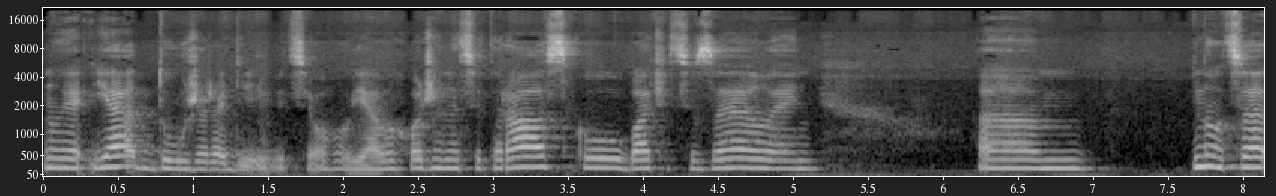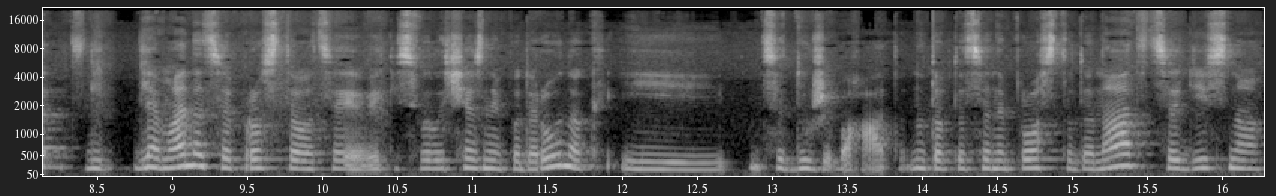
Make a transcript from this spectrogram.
ну, я, я дуже радію від цього. Я виходжу на цю тераску, бачу цю зелень. Ем, ну, це для мене це просто це якийсь величезний подарунок, і це дуже багато. Ну, тобто, це не просто донат, це дійсно,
